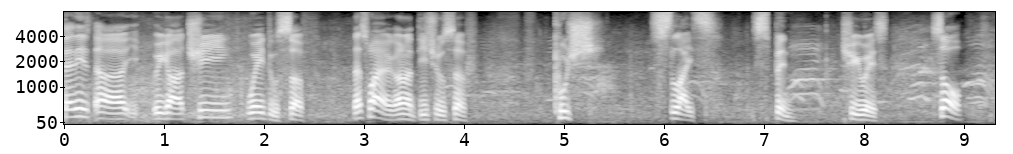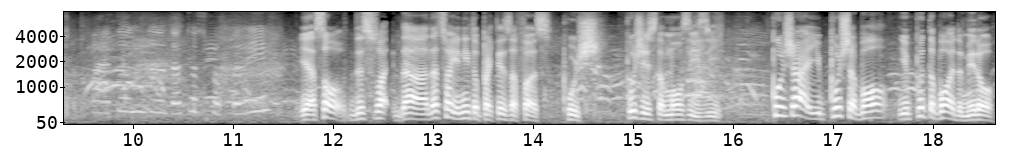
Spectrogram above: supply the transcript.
Tennis uh we got three way to serve that's why i'm gonna teach you serve push slice spin. Three ways. So I don't do the toss properly. yeah so this is why uh, that's why you need to practice the first. Push. Push is the most easy. Push right? You push the ball you put the ball in the middle.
